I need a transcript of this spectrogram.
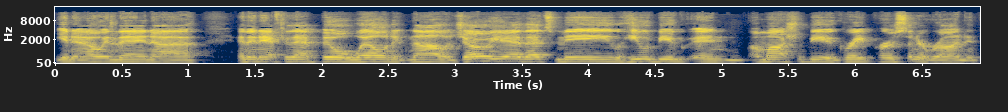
You know, and then uh and then after that, Bill Weld acknowledged, "Oh yeah, that's me. He would be, and Amash would be a great person to run." And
